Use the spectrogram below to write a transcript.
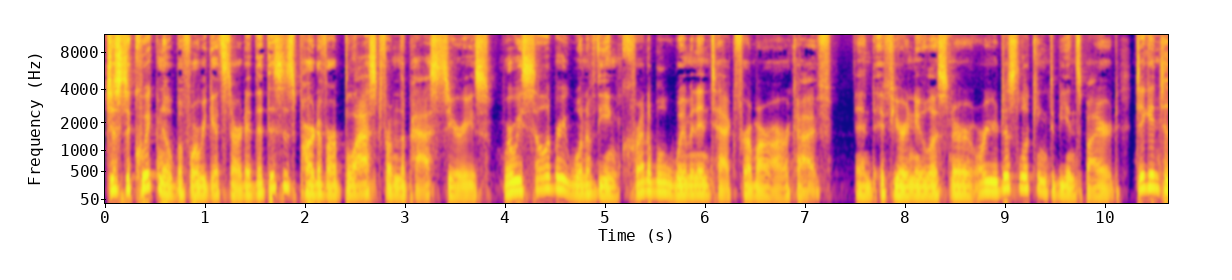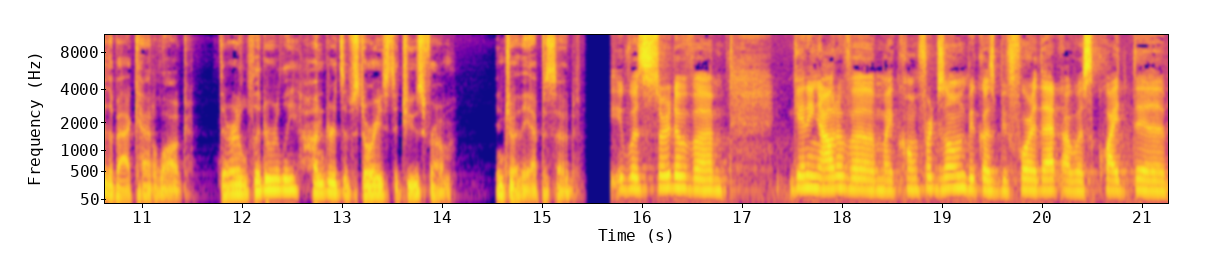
Just a quick note before we get started that this is part of our Blast from the Past series, where we celebrate one of the incredible women in tech from our archive. And if you're a new listener or you're just looking to be inspired, dig into the back catalog. There are literally hundreds of stories to choose from. Enjoy the episode. It was sort of um, getting out of uh, my comfort zone because before that I was quite the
